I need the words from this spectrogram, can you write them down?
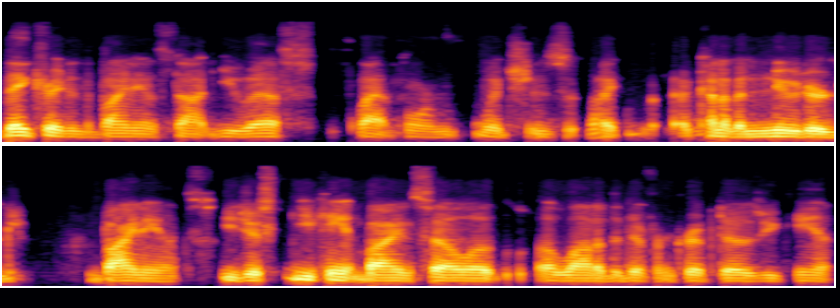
They created the Binance.us platform, which is like a kind of a neutered Binance. You just you can't buy and sell a, a lot of the different cryptos. You can't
